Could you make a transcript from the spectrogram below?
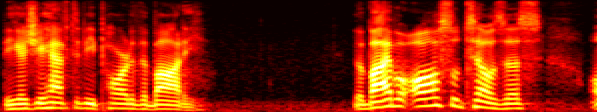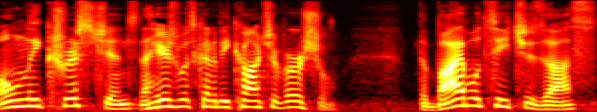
because you have to be part of the body. The Bible also tells us only Christians, now here's what's going to be controversial. The Bible teaches us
